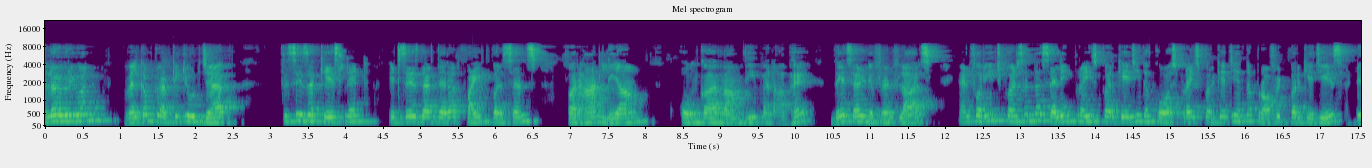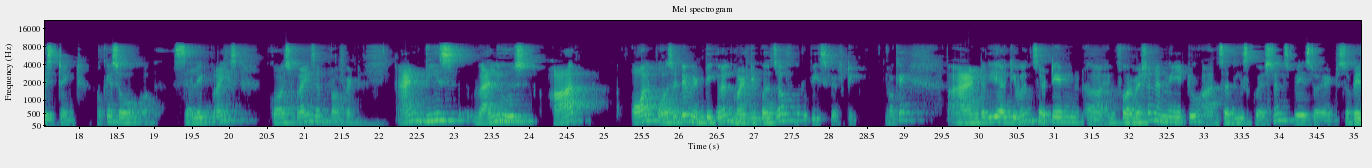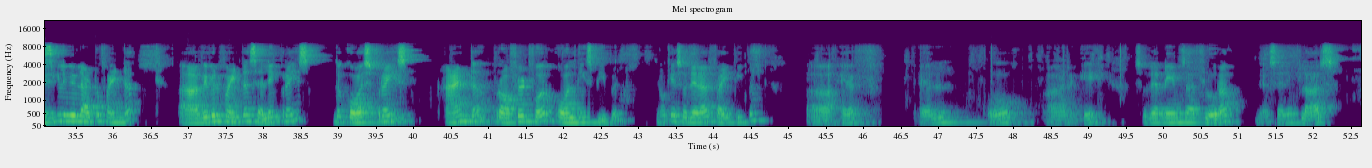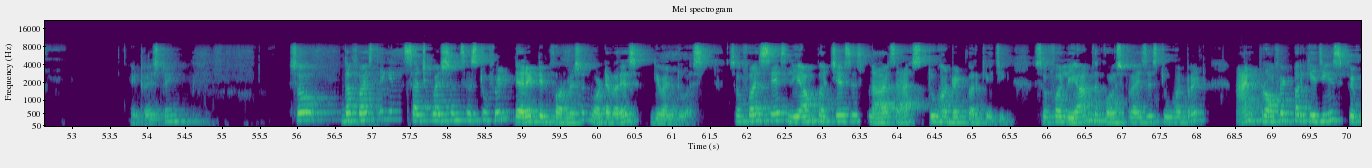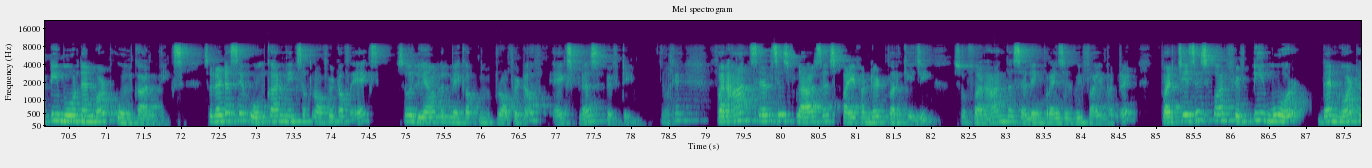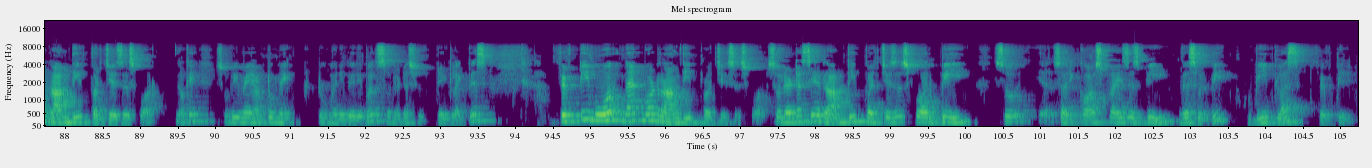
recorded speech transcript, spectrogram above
Hello everyone, welcome to Aptitude Jab. This is a caselet. It says that there are five persons Farhan, Liam, Omkar, Ramdeep, and Abhay. They sell different flowers, and for each person, the selling price per kg, the cost price per kg, and the profit per kg is distinct. Okay, so selling price, cost price, and profit, and these values are all positive integral multiples of rupees 50 okay and we are given certain uh, information and we need to answer these questions based on it. So basically we will have to find the uh, we will find the selling price the cost price and the profit for all these people. Okay so there are five people uh, f l o r a. So their names are flora they are selling flowers. Interesting so the first thing in such questions is to fill direct information, whatever is given to us. So first says Liam purchases flowers as 200 per kg. So for Liam, the cost price is 200 and profit per kg is 50 more than what Omkar makes. So let us say Omkar makes a profit of X. So Liam will make a profit of X plus 50. Okay. Farhan sells his flowers as 500 per kg. So Farhan, the selling price will be 500 purchases for 50 more than what Ramdeep purchases for. Okay, so we may have to make too many variables. So let us take like this. 50 more than what Ramdeep purchases for. So let us say Ramdeep purchases for B. So sorry, cost price is B. This will be B plus 50.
